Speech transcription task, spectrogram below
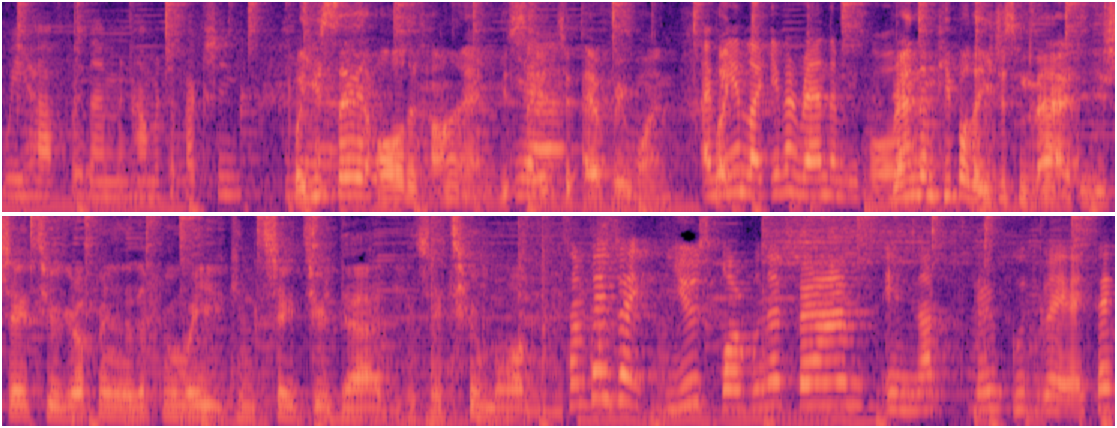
we have for them and how much affection. But you say it all the time. You say Yeah. it to everyone. I mean, like even random people. random people that you just met. You say it to your girlfriend in a different way. You can say it to your dad. You can say it to your mom. Sometimes I use قربونت برم in not very good way. I say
